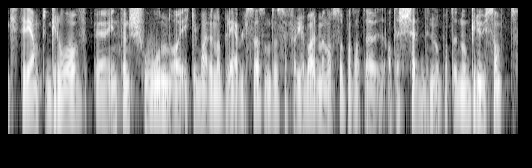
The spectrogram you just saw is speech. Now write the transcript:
ekstremt grov eh, intensjon, og ikke bare en opplevelse, som det selvfølgelig var, men også at det, at, det, skjedde noe, noe, grusomt.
